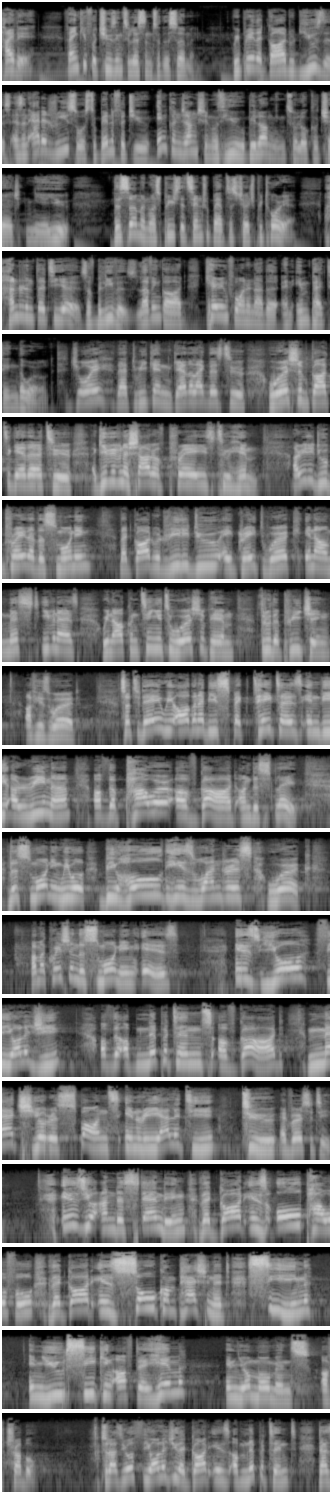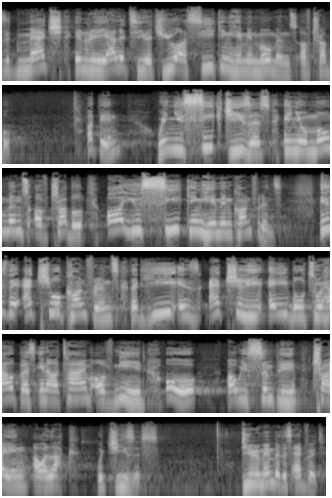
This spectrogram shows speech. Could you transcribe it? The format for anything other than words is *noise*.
Hi there. Thank you for choosing to listen to this sermon. We pray that God would use this as an added resource to benefit you in conjunction with you belonging to a local church near you. This sermon was preached at Central Baptist Church, Pretoria. 130 years of believers loving God, caring for one another, and impacting the world. Joy that we can gather like this to worship God together, to give even a shout of praise to Him. I really do pray that this morning that God would really do a great work in our midst, even as we now continue to worship Him through the preaching of His Word. So today we are going to be spectators in the arena of the power of God on display. This morning we will behold His wondrous work. But my question this morning is, is your theology of the omnipotence of God match your response in reality to adversity? Is your understanding that God is all powerful, that God is so compassionate, seen in you seeking after Him in your moments of trouble? So, does your theology that God is omnipotent, does it match in reality that you are seeking Him in moments of trouble? But then, when you seek Jesus in your moments of trouble, are you seeking Him in confidence? Is there actual confidence that He is actually able to help us in our time of need, or are we simply trying our luck? With Jesus. Do you remember this advert?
